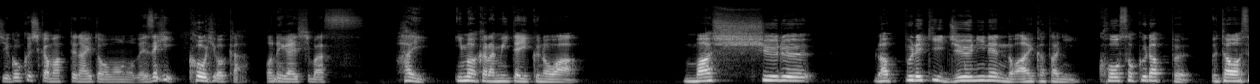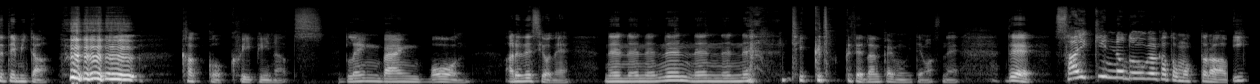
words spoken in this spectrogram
地獄しか待ってないと思うので、ぜひ高評価お願いします。はい。今から見ていくのは、マッシュルラップ歴12年の相方に高速ラップ歌わせてみた。ふふふふかっこ、 Creepy Nuts。 Bling-Bang-Born。あれですよね。ねんねんねんねんねんねんねん。TikTok で何回も見てますね。で、最近の動画かと思ったら、1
